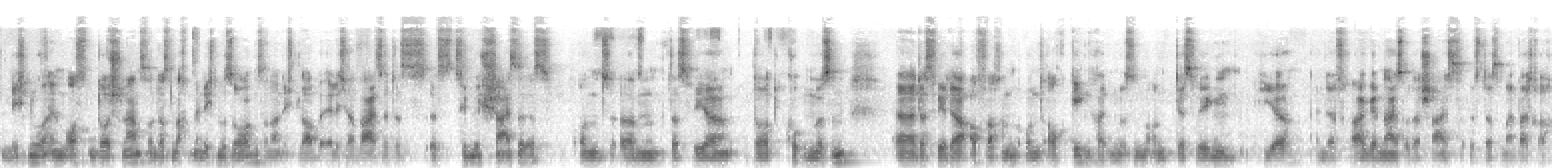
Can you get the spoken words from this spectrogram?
nicht nur im Osten Deutschlands. Und das macht mir nicht nur Sorgen, sondern ich glaube ehrlicherweise, dass es ziemlich scheiße ist und ähm, dass wir dort gucken müssen, dass wir da aufwachen und auch gegenhalten müssen. Und deswegen hier in der Frage nice oder scheiß ist das mein Beitrag.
